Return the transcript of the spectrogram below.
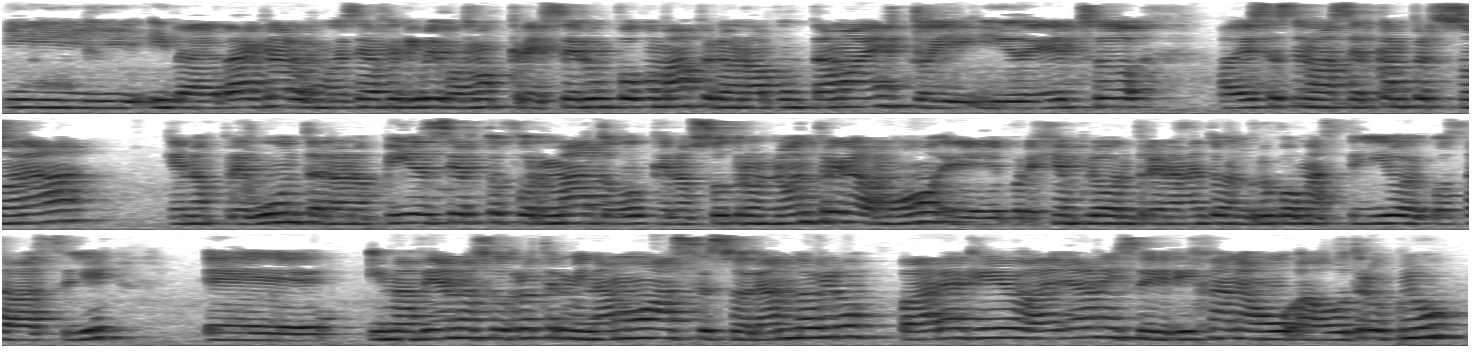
Y, y la verdad, claro, como decía Felipe, podemos crecer un poco más, pero no apuntamos a esto. Y, de hecho, a veces se nos acercan personas que nos preguntan o nos piden cierto formato que nosotros no entregamos, eh, por ejemplo, entrenamientos en grupo masivo y cosas así, eh, y más bien nosotros terminamos asesorándolos para que vayan y se dirijan a, a otro club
